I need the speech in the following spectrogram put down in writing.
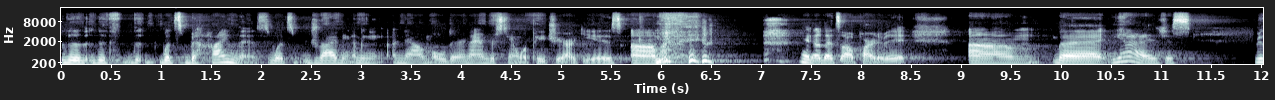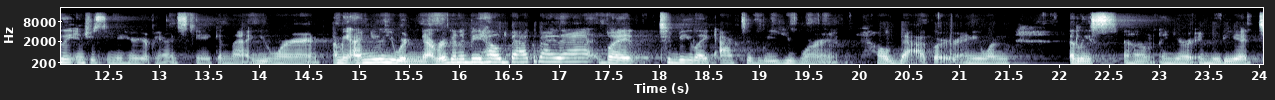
the, the, the, what's behind this what's driving i mean now i'm older and i understand what patriarchy is um i know that's all part of it um but yeah it's just really interesting to hear your parents take and that you weren't i mean i knew you were never going to be held back by that but to be like actively you weren't held back or anyone at least um, in your immediate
